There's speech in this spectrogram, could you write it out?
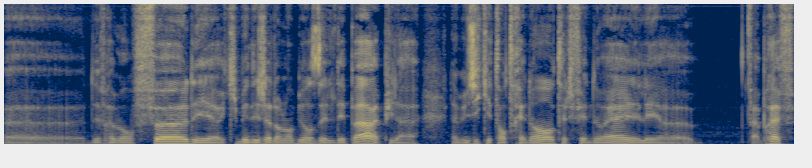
euh, de vraiment fun et qui met déjà dans l'ambiance dès le départ. Et puis la, musique est entraînante, elle fait Noël, elle est. Enfin bref.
